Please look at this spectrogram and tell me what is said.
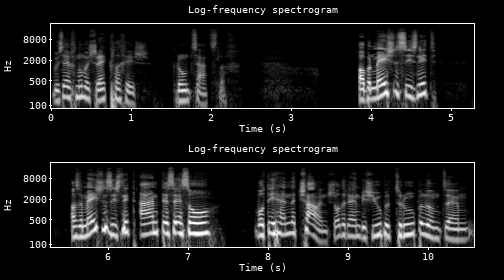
Weil es einfach nur schrecklich ist, grundsätzlich. Aber meistens ist es nicht also meistens ist es nicht Erntesaison, wo die Hennen challenged, oder? Dann bist du Jubel, Trubel und ähm,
